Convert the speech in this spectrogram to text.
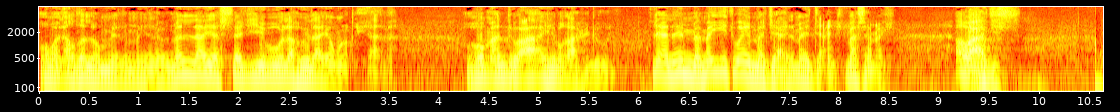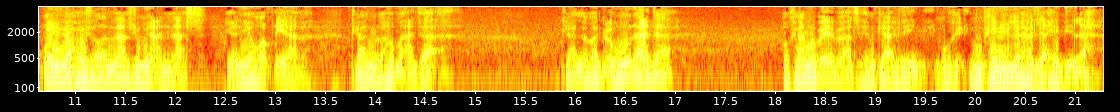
ومن أضل من من لا يستجيب له إلى يوم القيامة. وهم عن دعائهم غافلون. لأن إما ميت وإما جاهل. ما يدري عنك. ما سمعك. أو عاجز. وإذا حشر الناس جمع الناس. يعني يوم القيامة. كانوا لهم أعداء. كان المدعوون أعداء. وكانوا بعبادتهم كافرين منكرين لها جاحدين لها.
